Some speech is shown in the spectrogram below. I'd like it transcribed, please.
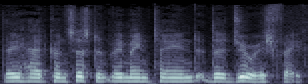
they had consistently maintained the Jewish faith.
